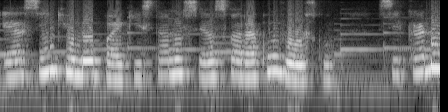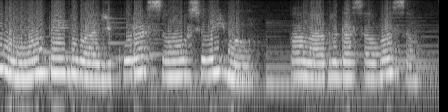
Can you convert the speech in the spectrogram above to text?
É assim que o meu Pai que está nos céus fará convosco, se cada um não perdoar de coração ao seu irmão. Palavra da salvação.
